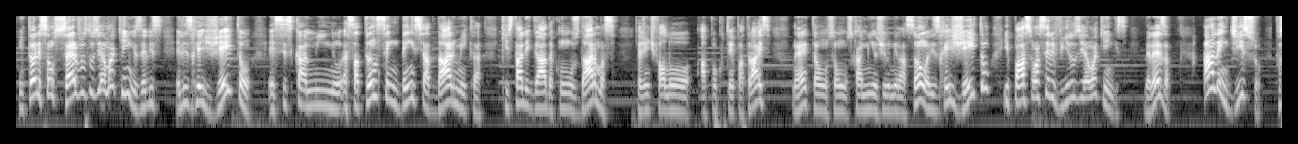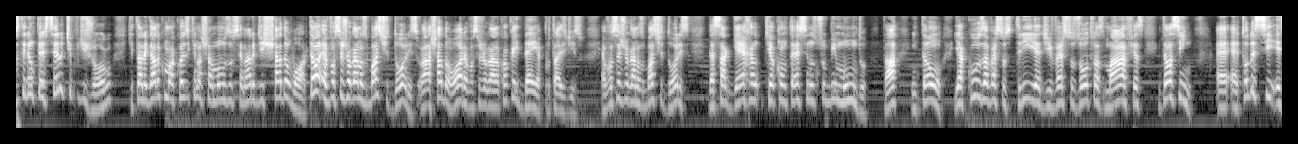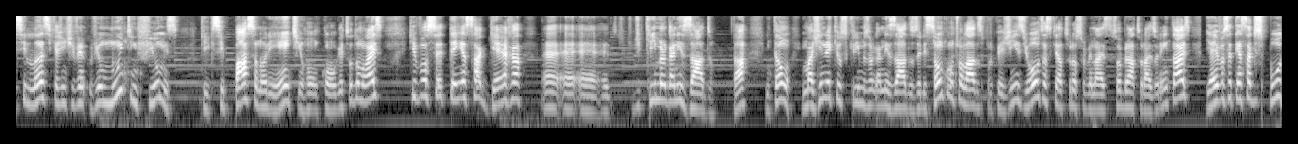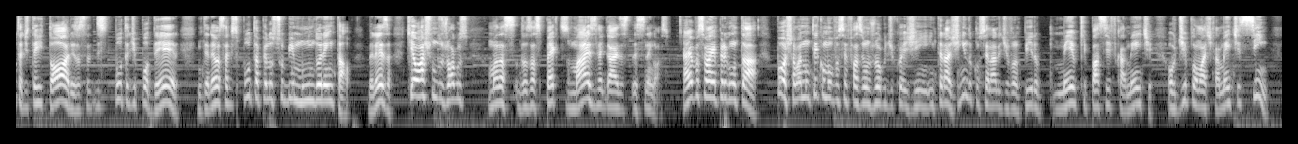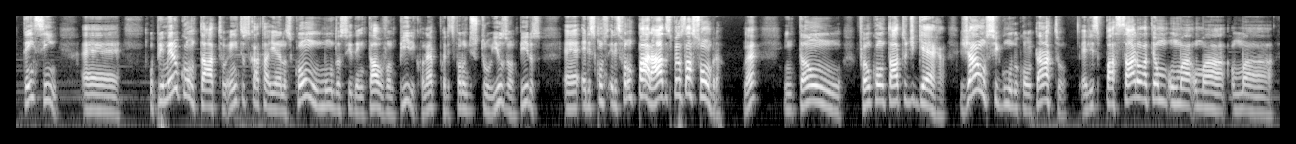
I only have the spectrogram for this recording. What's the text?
Então eles são servos dos Yamakings, eles, eles rejeitam esses caminhos, essa transcendência dármica que está ligada com os Dharmas, que a gente falou há pouco tempo atrás, né? Então são os caminhos de iluminação, eles rejeitam e passam a servir os Yamakings, beleza? Além disso, você teria um terceiro tipo de jogo que está ligado com uma coisa que nós chamamos no cenário de Shadow War. Então é você jogar nos bastidores, a Shadow War é você jogar, qual é a ideia por trás disso? É você jogar nos bastidores dessa guerra que acontece no submundo, tá? Então, Yakuza versus Triad versus outras máfias. Então, assim, é, é todo esse, esse lance que a gente vê, viu muito em filmes que, que, se passa no Oriente, em Hong Kong e tudo mais, que você tem essa guerra é, é, é de crime organizado, tá? Então, imagine que os crimes organizados eles são controlados por Quejins e outras criaturas sobrenaturais orientais, e aí você tem essa disputa de territórios, essa disputa de poder, entendeu? Essa disputa pelo submundo oriental, beleza? Que eu acho um dos jogos, um dos aspectos mais legais desse negócio. Aí você vai me perguntar, poxa, mas não tem como você fazer um jogo de Kuejin interagindo com o cenário de vampiro meio que pacificamente ou diplomaticamente? Sim, tem sim. É o primeiro contato entre os cataianos com o mundo ocidental vampírico, né? Porque eles foram destruir os vampiros, é, eles, eles foram parados pelos da sombra, né? Então, foi um contato de guerra. Já um segundo contato, eles passaram a ter uma, uma, uma,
